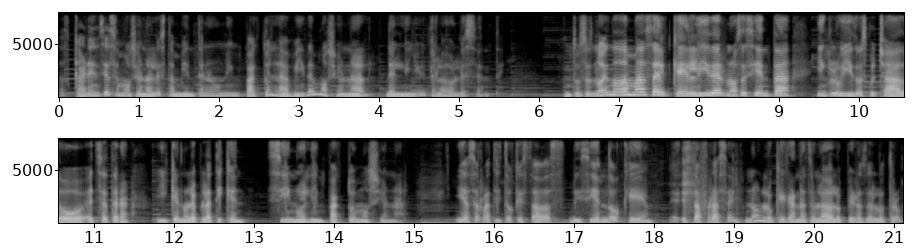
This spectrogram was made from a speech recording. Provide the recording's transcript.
las carencias emocionales también tienen un impacto en la vida emocional del niño y del adolescente. Entonces no es nada más el que el líder no se sienta incluido, escuchado, etcétera, y que no le platiquen, sino el impacto emocional. Y hace ratito que estabas diciendo que esta frase, ¿no? Lo que ganas de un lado lo pierdes del otro.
